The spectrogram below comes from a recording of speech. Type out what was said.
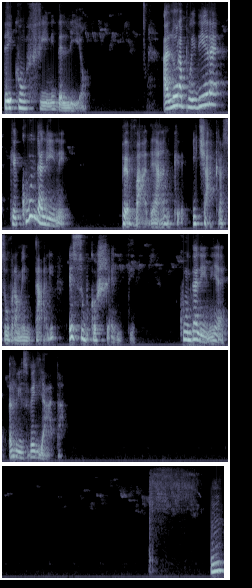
dei confini dell'io. Allora puoi dire che Kundalini pervade anche i chakra sovramentali e subconscienti Kundalini è risvegliata. Mm?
